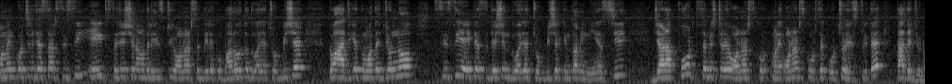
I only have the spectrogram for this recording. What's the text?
কমেন্ট করছিলে যে, স্যার সিসি এইট সাজেশন আমাদের হিস্ট্রি অনার্সের দিলে খুব ভালো হতো দু হাজার চব্বিশে। তো আজকে তোমাদের জন্য সিসি এইটের সাজেশন দু হাজার চব্বিশের কিন্তু আমি নিয়ে এসেছি। যারা ফোর্থ সেমিস্টারে অনার্স মানে অনার্স কোর্সে পড়ছো হিস্ট্রিতে তাদের জন্য।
